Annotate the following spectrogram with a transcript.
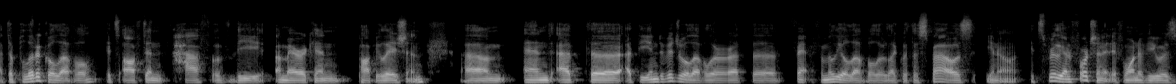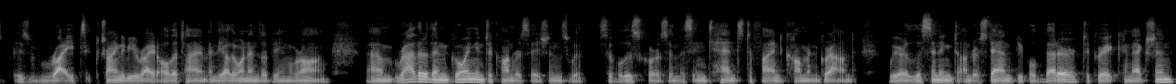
at the political level, it's often half of the American population, um, and at the at the individual level or at the fa- familial level, or like with a spouse, you know, it's really unfortunate if one of you is is right, trying to be right all the time, and the other one ends up being wrong. Um, rather than going into conversations with civil discourse and this intent to find common ground, we are listening to understand people better, to create connection,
